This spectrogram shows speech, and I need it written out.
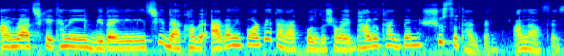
আমরা আজকে এখানে এই বিদায় নিয়ে নিচ্ছি। দেখা হবে আগামী পর্বে। তার আগ পর্যন্ত সবাই ভালো থাকবেন সুস্থ থাকবেন। আল্লাহ হাফেজ।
